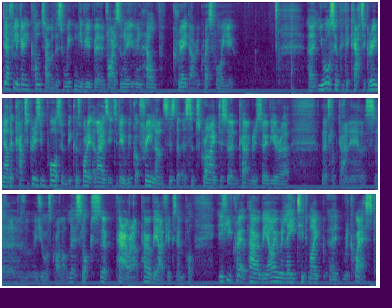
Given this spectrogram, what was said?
definitely get in contact with us, and we can give you a bit of advice and even help create that request for you. Uh, you also pick a category. Now the category is important because what it allows it to do, we've got freelancers that are subscribed to certain categories. So if you're a, let's look down here, let's, uh, yours quite a lot. Let's look, so Power App, Power BI for example. If you create a Power BI related my uh, request,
